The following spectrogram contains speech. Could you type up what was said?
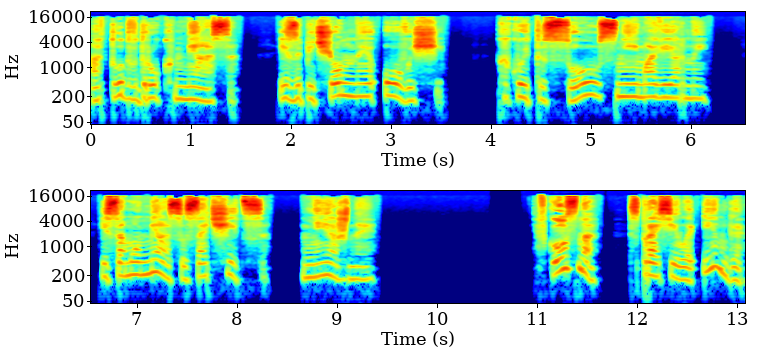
А тут вдруг мясо и запеченные овощи, какой-то соус неимоверный, и само мясо сочится нежное. «Вкусно?» — спросила Инга,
